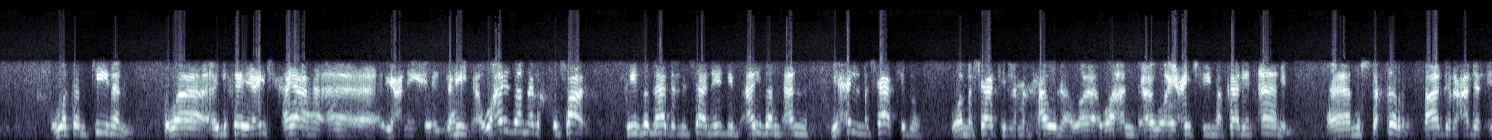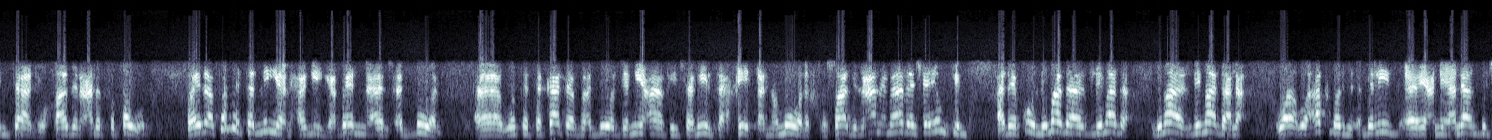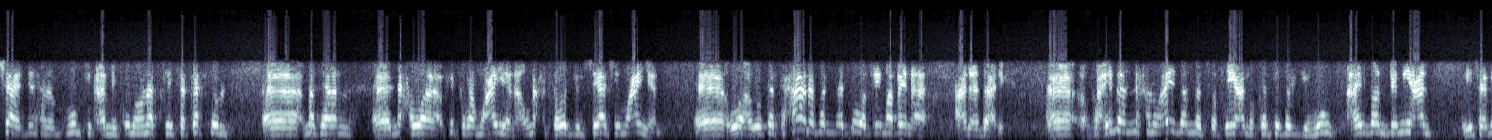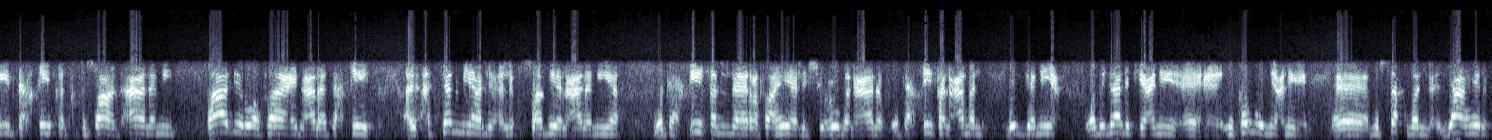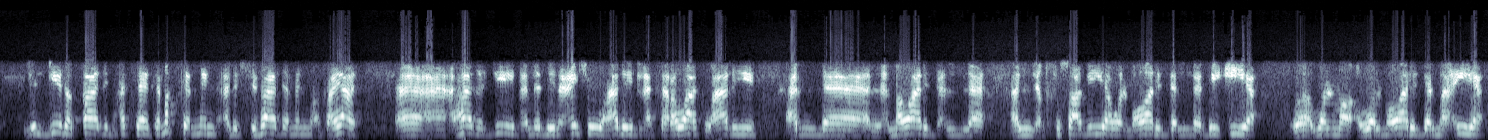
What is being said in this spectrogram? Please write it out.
وتمكينا ولكي يعيش حياة آه، يعني زهيدة، وأيضا الاقتصاد. في ظل هذا الإنسان يجب أيضا أن يحل مشاكله ومشاكل من حوله وان ويعيش في مكان آمن آه، مستقر قادر على الإنتاج وقادر على التطور. فإذا ثبت النية الحقيقة بين الدول آه، وتتكاتف الدول جميعا في سبيل تحقيق النمو الاقتصادي العالمي هذا شيء يمكن أن يكون. لماذا لماذا لماذا, لماذا لا؟ وأكبر دليل آه، يعني الان بنشاهد نحن ممكن أن يكون هناك في تكتل آه، مثلا نحو فكرة معينة أو نحو توجه سياسي معين وتتحالف الدول فيما بينها على ذلك. فإذا نحن أيضا نستطيع أن نكثف الجهود أيضا جميعا في سبيل تحقيق اقتصاد عالمي قادر وفاعل على تحقيق التنمية الاقتصادية العالمية وتحقيق الرفاهية للشعوب العالم وتحقيق العمل للجميع وبذلك يعني آه، نكون يعني آه، مستقبل زاهر للجيل القادم حتى يتمكن من الاستفادة من معطيات آه هذا الجيل الذي نعيشه هذه الثروات وهذه الموارد الاقتصادية والموارد البيئية والموارد المائية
